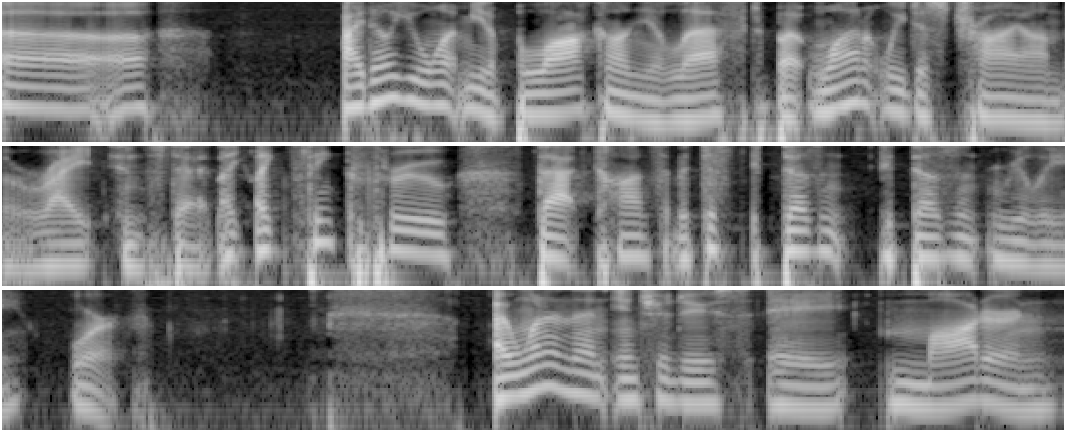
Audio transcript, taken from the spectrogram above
uh, I know you want me to block on your left, but why don't we just try on the right instead? Like, like think through that concept. It just, it doesn't, it doesn't really work. I want to then introduce a modern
